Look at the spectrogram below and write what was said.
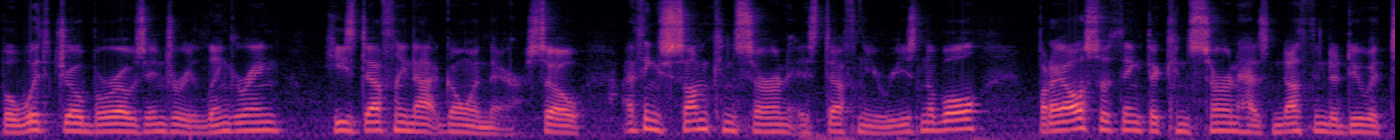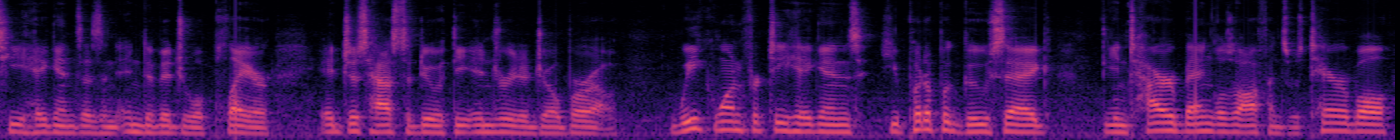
but with Joe Burrow's injury lingering, he's definitely not going there. So I think some concern is definitely reasonable, but I also think the concern has nothing to do with Tee Higgins as an individual player. It just has to do with the injury to Joe Burrow. Week one for Tee Higgins, he put up a goose egg. The entire Bengals offense was terrible.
